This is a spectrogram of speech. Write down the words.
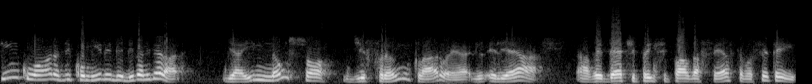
5 horas de comida e bebida liberada. E aí não só de frango, claro, é, ele é a, a vedete principal da festa, você tem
